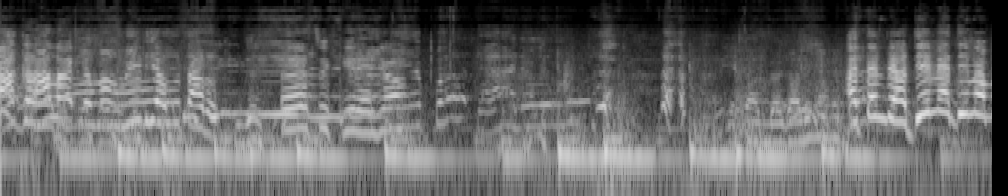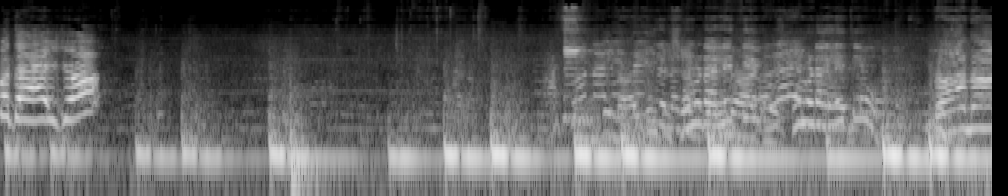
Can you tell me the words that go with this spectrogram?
આગળ હાલો એટલે હું વીડિયો ઉતારું. રહેજો. ધીમે ધીમે બધા આવજો ના ના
